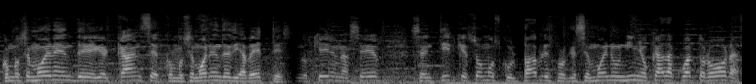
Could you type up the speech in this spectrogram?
como se mueren de cáncer, como se mueren de diabetes. Nos quieren hacer sentir que somos culpables porque se muere un niño cada cuatro horas.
